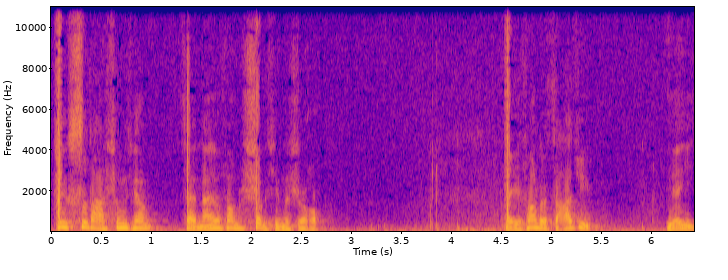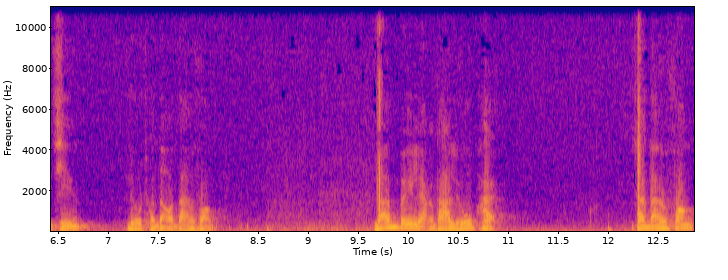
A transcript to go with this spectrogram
这四大声腔在南方盛行的时候，北方的杂剧也已经流传到南方。南北两大流派在南方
